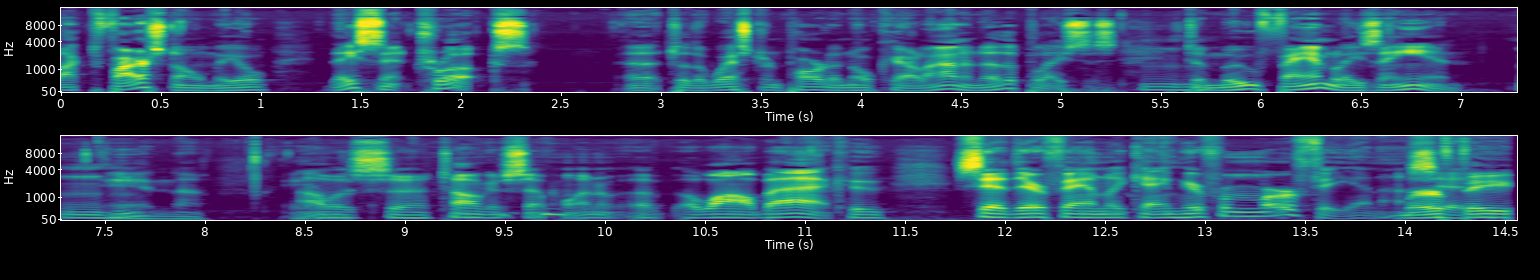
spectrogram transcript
like the Firestone mill, they sent trucks uh, to the western part of North Carolina and other places Mm-hmm. to move families in. And, uh, I was uh, talking to someone a, a while back who said their family came here from Murphy, and I Murphy, said they-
